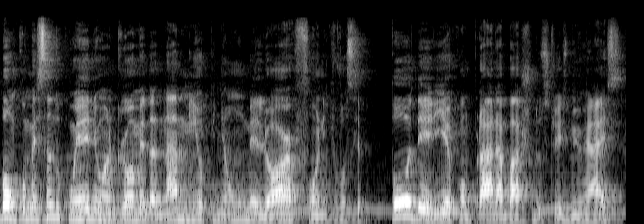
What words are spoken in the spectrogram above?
Bom, começando com ele, o Andromeda, na minha opinião, o melhor fone que você poderia comprar abaixo dos 3 mil reais.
